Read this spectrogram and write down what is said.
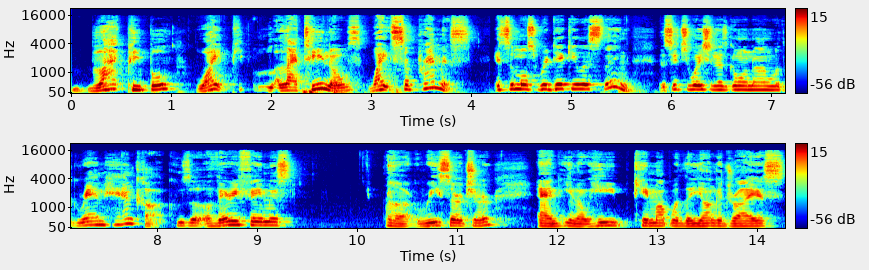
black people, white Latinos, white supremacists. It's the most ridiculous thing. The situation that's going on with Graham Hancock, who's a, a very famous uh, researcher, and you know he came up with the Younger Dryas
